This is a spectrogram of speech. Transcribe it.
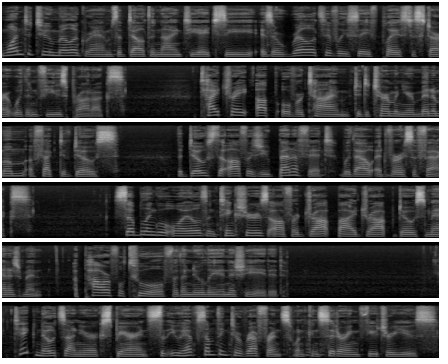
1 to 2 milligrams of Delta 9 THC is a relatively safe place to start with infused products. Titrate up over time to determine your minimum effective dose, the dose that offers you benefit without adverse effects. Sublingual oils and tinctures offer drop by drop dose management, a powerful tool for the newly initiated. Take notes on your experience so that you have something to reference when considering future use.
